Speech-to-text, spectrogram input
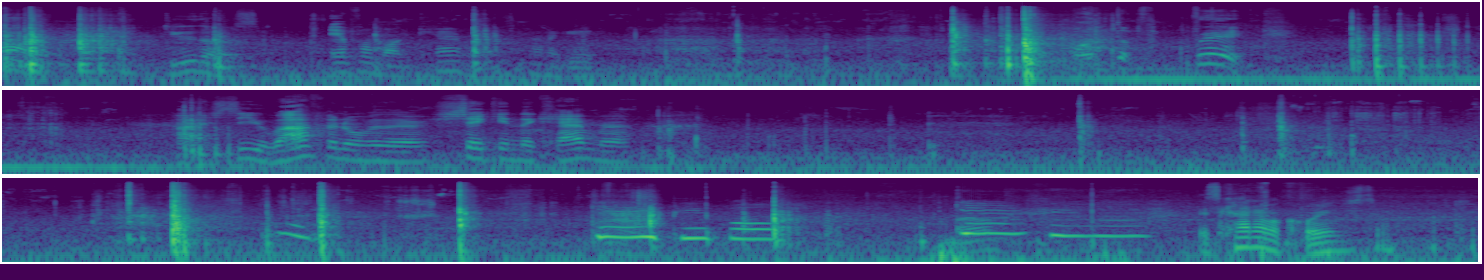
Oh, do those if I'm on camera. That's kind of good. What the frick? I see you laughing over there, shaking the camera. Gay people. It's kind of recording still. Okay.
